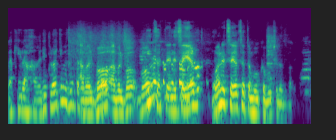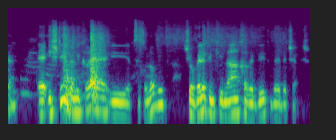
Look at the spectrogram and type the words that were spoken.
לקהילה החרדית, לא הייתי מבין את הדברים. אבל בוא, אבל בוא, בוא קצת נצייר, בוא נצייר קצת את המורכבות של הדברים, כן? אה, אשתי במקרה היא פסיכולוגית שעובדת עם קהילה חרדית בבית שמש.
